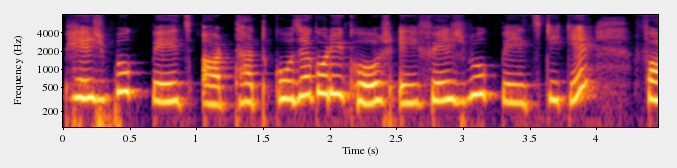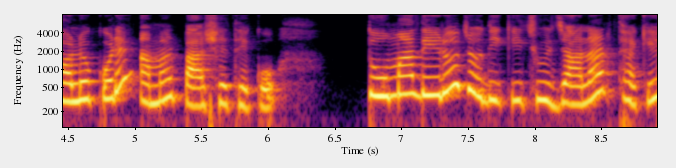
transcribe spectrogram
ফেসবুক পেজ অর্থাৎ কোজাগরি ঘোষ এই ফেসবুক পেজটিকে ফলো করে আমার পাশে থেকো। তোমাদেরও যদি কিছু জানার থাকে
